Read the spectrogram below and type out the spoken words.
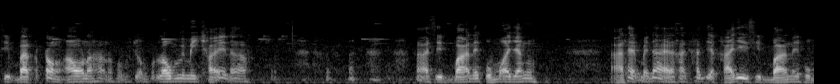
70บาทก็ต้องเอานะครับผมชมเราไม่มีใช้นะครับ50บาทนี่ผมว่ายังหาแทบไม่ได้นะครับ ถ้าจะขาย20บาทนี่ผม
